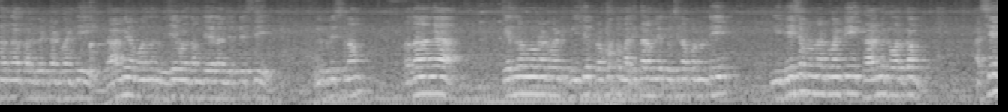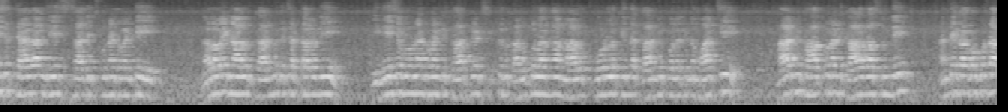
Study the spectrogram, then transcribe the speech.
సంఘాలు కనిపెట్టినటువంటి గ్రామీణ బంధును విజయవంతం చేయాలని చెప్పేసి పిలుపునిస్తున్నాం. ప్రధానంగా కేంద్రంలో ఉన్నటువంటి బీజేపీ ప్రభుత్వం అధికారంలోకి వచ్చినప్పటి నుండి ఈ దేశంలో ఉన్నటువంటి కార్మిక వర్గం అశేష త్యాగాలు చేసి సాధించుకున్నటువంటి నలభై నాలుగు కార్మిక చట్టాలని ఈ దేశంలో ఉన్నటువంటి కార్పొరేట్ శక్తులకు అనుకూలంగా నాలుగు కోడ్ల కింద కార్మికుల కింద మార్చి కార్మిక హక్కులను కాలరాస్తుంది. అంతేకాకుండా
